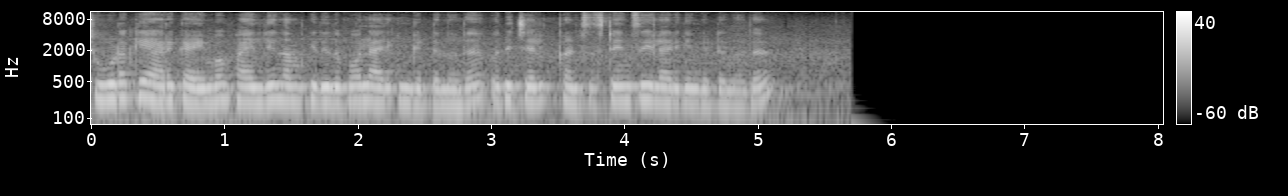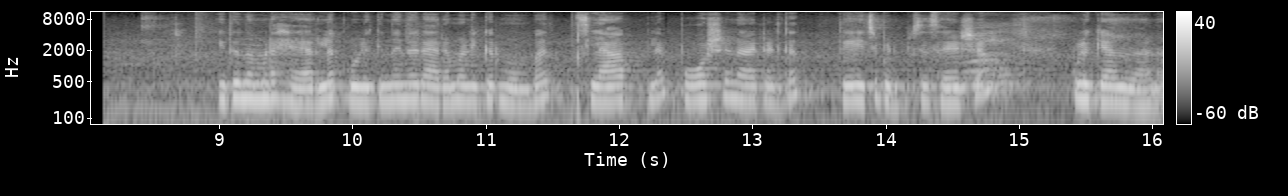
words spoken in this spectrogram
ചൂടൊക്കെ ആറി കഴിയുമ്പോൾ ഫൈനലി നമുക്കിത് ഇതുപോലെ ആയിരിക്കും കിട്ടുന്നത്. ഒരു ജെൽ കൺസിസ്റ്റൻസിയിലായിരിക്കും കിട്ടുന്നത്. ഇത് നമ്മുടെ ഹെയറിൽ കുളിക്കുന്നതിന് ഒരു അരമണിക്കൂർ മുമ്പ് സ്ലാബിൽ പോർഷനായിട്ടെടുത്ത് തേച്ച് പിടിപ്പിച്ച ശേഷം കുളിക്കാവുന്നതാണ്.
